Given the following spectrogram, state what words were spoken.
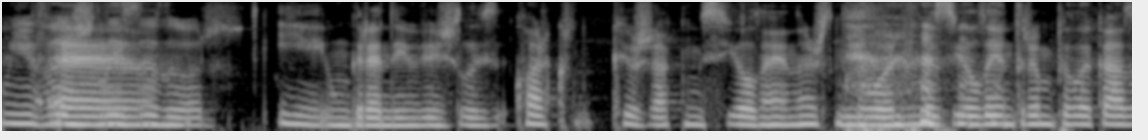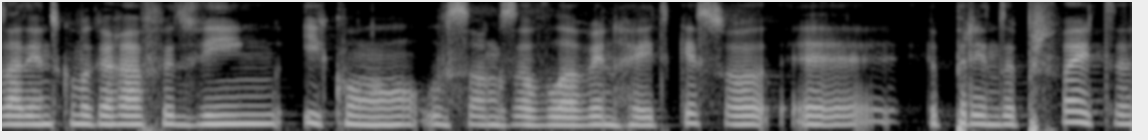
Um evangelizador. e um grande evangelizador. Claro que, que eu já conhecia o Leonard Cohen, mas ele entra-me pela casa adentro com uma garrafa de vinho e com o Songs of Love and Hate, que é só uh, a prenda perfeita.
